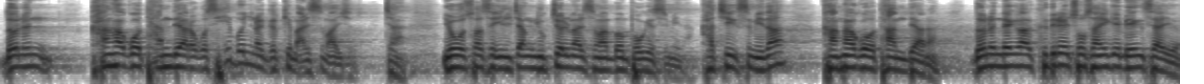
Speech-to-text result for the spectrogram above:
너는 강하고 담대하라고 세 번이나 그렇게 말씀하셨어. 자, 여호수아서 1장 6절 말씀 한번 보겠습니다. 같이 읽습니다. 강하고 담대하라. 너는 내가 그들의 조상에게 맹세하여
